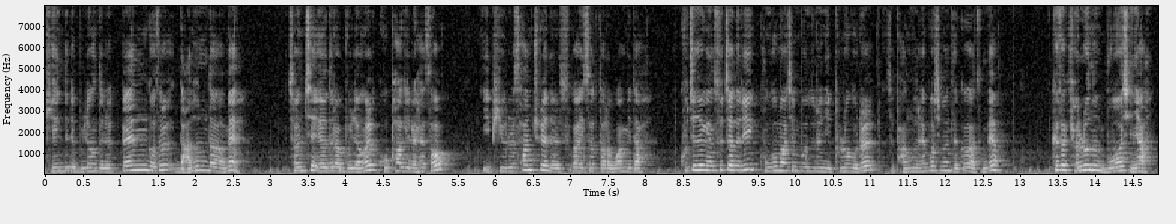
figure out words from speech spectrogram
개인들의 물량들을 뺀 것을 나눈 다음에 전체 airdrop 물량을 곱하기를 해서 이 비율을 산출해 낼 수가 있었다고 합니다. 구체적인 숫자들이 궁금하신 분들은 이 블로그를 방문해 보시면 될 것 같은데요. 그래서 결론은 무엇이냐?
